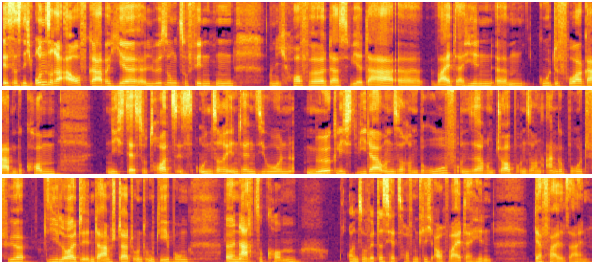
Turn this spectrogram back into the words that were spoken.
ist es nicht unsere Aufgabe, hier Lösungen zu finden. Und ich hoffe, dass wir da äh, weiterhin ähm, gute Vorgaben bekommen Nichtsdestotrotz ist unsere Intention, möglichst wieder unseren Beruf, unseren Job, unseren Angebot für die Leute in Darmstadt und Umgebung äh, nachzukommen. Und so wird das jetzt hoffentlich auch weiterhin der Fall sein.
